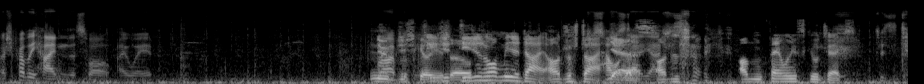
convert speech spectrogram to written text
I should probably hide in this while I wait. Noob, just kill Do you, yourself. do you just want me to die? I'll just die. How Yes. that? yeah, I'll just, just I'm failing skill checks. just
